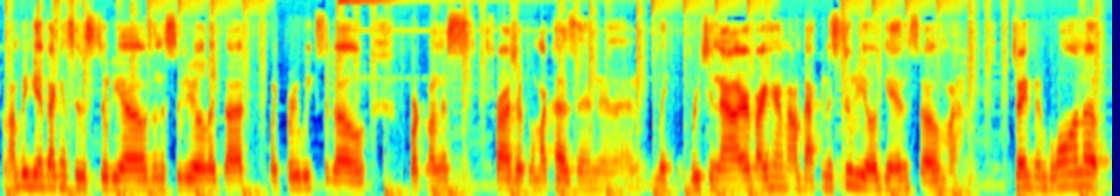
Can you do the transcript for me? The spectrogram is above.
But I've been getting back into the studio. I was in the studio like uh, like three weeks ago, working on this project with my cousin, and, and like reaching out. Everybody hearing me. I'm back in the studio again, so my joint been blowing up.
